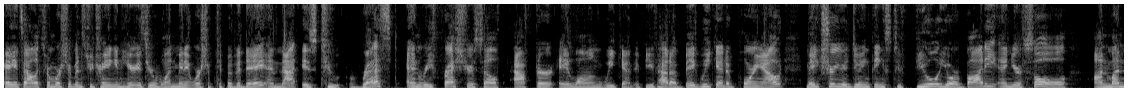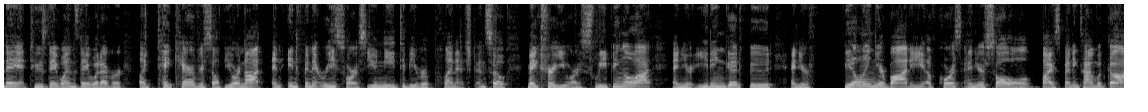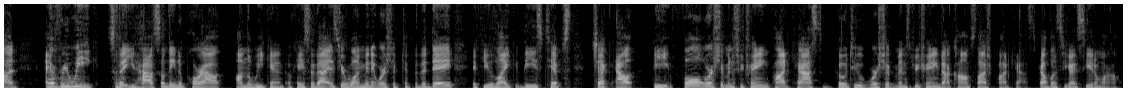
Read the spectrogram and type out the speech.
Hey, it's Alex from Worship Ministry Training, and here is your one minute worship tip of the day, and that is to rest and refresh yourself after a long weekend. If you've had a big weekend of pouring out, make sure you're doing things to fuel your body and your soul on Monday, Tuesday, Wednesday, whatever. Like, take care of yourself. You are not an infinite resource. You need to be replenished. And so make sure you are sleeping a lot and you're eating good food and you're feeling your body, of course, and your soul by spending time with God every week so that you have something to pour out on the weekend. Okay, so that is your one minute worship tip of the day. If you like these tips, check out the full worship ministry training podcast. Go to worshipministrytraining.com slash podcast. God bless you guys. See you tomorrow.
